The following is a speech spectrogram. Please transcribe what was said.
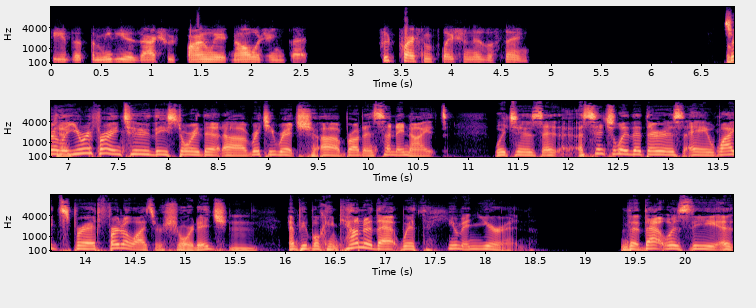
see that the media is actually finally acknowledging that food price inflation is a thing. Certainly, Okay. you're referring to the story that uh, Richie Rich uh, brought in Sunday night, which is essentially that there is a widespread fertilizer shortage, Mm. and people can counter that with human urine. That that was the uh,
